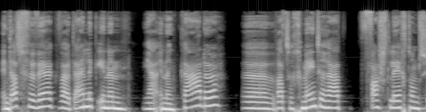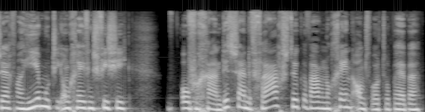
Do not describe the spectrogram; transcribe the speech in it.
En dat verwerken we uiteindelijk in een, ja, in een kader wat de gemeenteraad vastlegt om te zeggen van hier moet die omgevingsvisie over gaan. Dit zijn de vraagstukken waar we nog geen antwoord op hebben.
